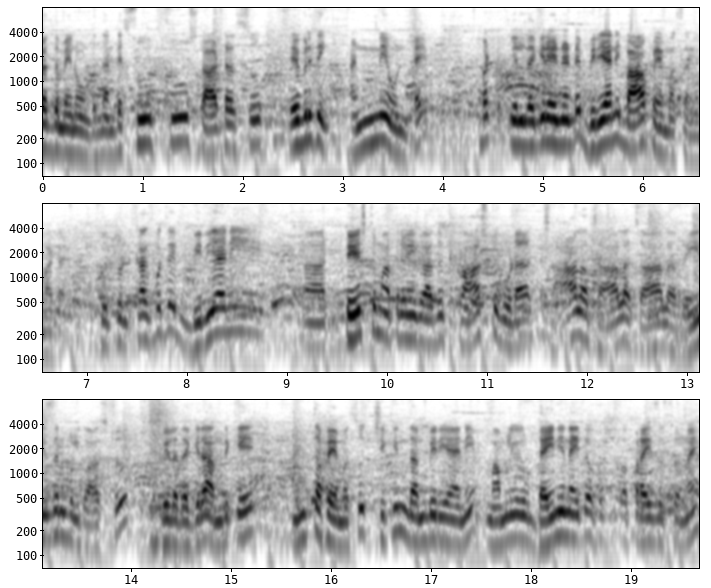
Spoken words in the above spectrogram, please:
పెద్ద మెనూ ఉంటుంది. అంటే సూప్స్ స్టార్టర్స్ ఎవ్రీథింగ్ అన్నీ ఉంటాయి. బట్ వీళ్ళ దగ్గర ఏంటంటే బిర్యానీ బాగా ఫేమస్ అనమాట సూప్ కాకపోతే బిర్యానీ టేస్ట్ మాత్రమే కాదు కాస్ట్ కూడా చాలా చాలా చాలా రీజనబుల్ కాస్ట్ వీళ్ళ దగ్గర అందుకే ఇంత ఫేమస్ చికెన్ దమ్ బిర్యానీ మామూలుగా డైనిన్ అయితే ఒక ప్రైజెస్ ఉన్నాయి.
